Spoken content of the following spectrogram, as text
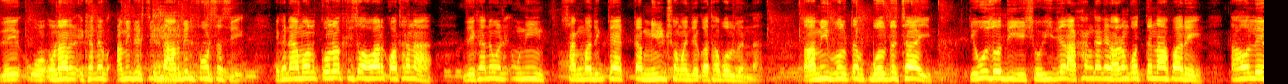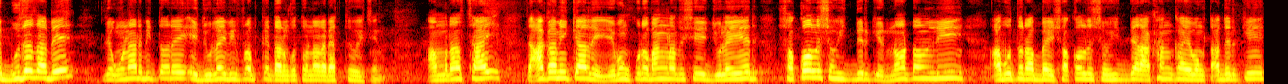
যে ওনার এখানে, আমি দেখছি এখানে আর্মির ফোর্স আছে। এখানে এমন কোনো কিছু হওয়ার কথা না, যেখানে উনি- সাংবাদিকদের একটা মিনিট সময় যে কথা বলবেন না। তো আমি বলতে বলতে চাই, কেউ যদি শহীদের আকাঙ্ক্ষাকে ধারণ করতে না পারে, তাহলে বোঝা যাবে যে ওনার ভিতরে এই জুলাই বিপ্লবকে ধারণ করতে ওনারা ব্যর্থ হয়েছেন। আমরা চাই যে আগামীকালে এবং পুরো বাংলাদেশে জুলাইয়ের সকল শহীদদেরকে নট অনলি আবু তোরাব সকল শহীদদের আকাঙ্ক্ষা এবং তাদেরকে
